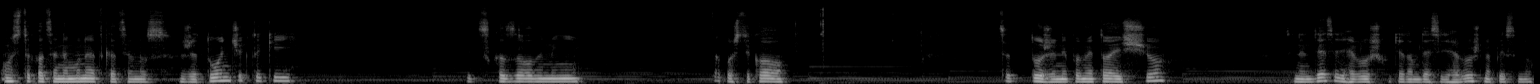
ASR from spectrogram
Ось така це не монетка, це у нас жетончик такий. Підсказали мені. Також цікаво. Це теж не пам'ятаю що. Це не 10 грош, хоча там 10 грош написано.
